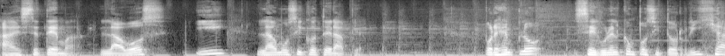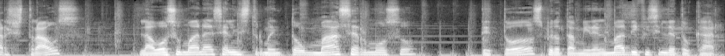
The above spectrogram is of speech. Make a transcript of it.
a este tema, la voz y la musicoterapia. Por ejemplo, según el compositor Richard Strauss, la voz humana es el instrumento más hermoso de todos, pero también el más difícil de tocar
